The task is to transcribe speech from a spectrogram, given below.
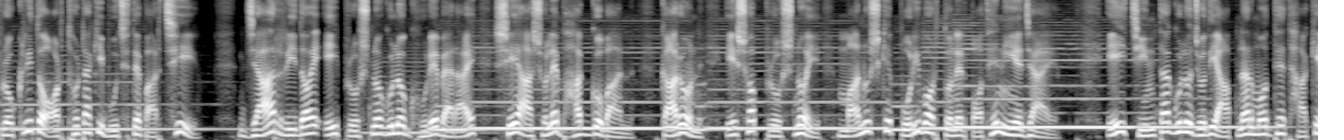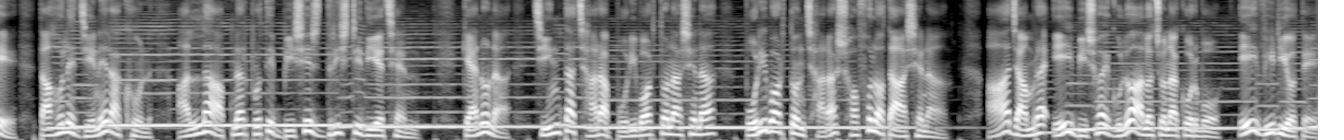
প্রকৃত অর্থটা কি বুঝতে পারছি? যার হৃদয় এই প্রশ্নগুলো ঘুরে বেড়ায়, সে আসলে ভাগ্যবান। কারণ এসব প্রশ্নই মানুষকে পরিবর্তনের পথে নিয়ে যায়। এই চিন্তাগুলো যদি আপনার মধ্যে থাকে, তাহলে জেনে রাখুন, আল্লাহ আপনার প্রতি বিশেষ দৃষ্টি দিয়েছেন। কেননা, চিন্তা ছাড়া পরিবর্তন আসে না পরিবর্তন ছাড়া সফলতা আসে না। আজ আমরা এই বিষয়গুলো আলোচনা করব এই ভিডিওতে।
